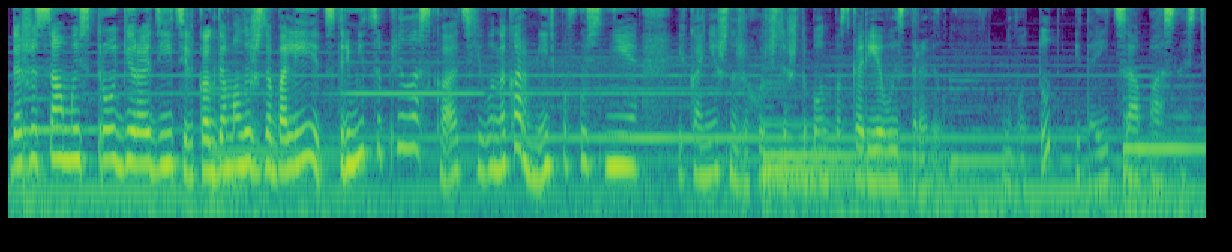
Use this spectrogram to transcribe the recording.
Даже самый строгий родитель, когда малыш заболеет, стремится приласкать его, накормить повкуснее. И, конечно же, хочется, чтобы он поскорее выздоровел. Но вот тут и таится опасность.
